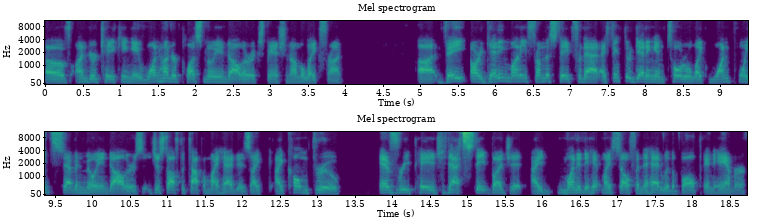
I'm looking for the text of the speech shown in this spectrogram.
of undertaking a 100 plus million dollar expansion on the lakefront. Uh, they are getting money from the state for that. I think they're getting in total like 1.7 million dollars. Just off the top of my head, as I I comb through every page of that state budget. I wanted to hit myself in the head with a ball peen hammer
